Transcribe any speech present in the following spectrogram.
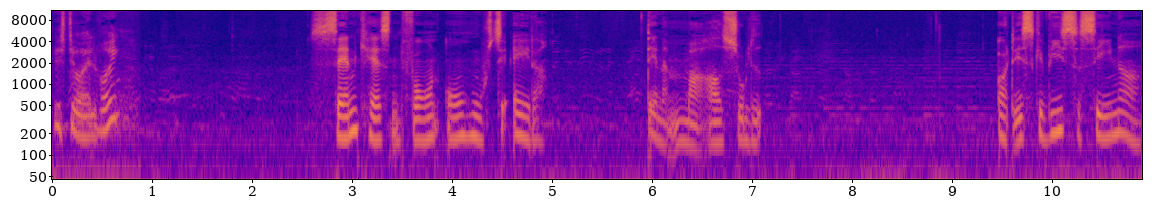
hvis det var alvor, ikke? Sandkassen foran Aarhus Teater, den er meget solid. Og det skal vise sig senere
